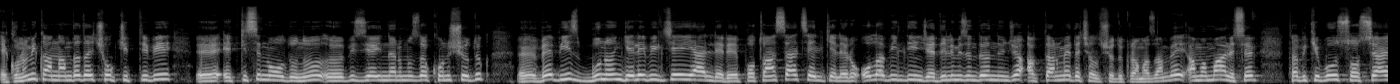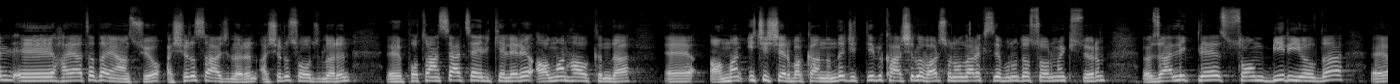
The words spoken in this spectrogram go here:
ekonomik anlamda da çok ciddi bir e, etkisinin olduğunu biz yayınlarımızda konuşuyorduk. Ve biz bunun gelebileceği yerleri, potansiyel tehlikeleri olabildiğince dilimizin döndüğünce aktarmaya da çalışıyorduk Ramazan Bey. Ama maalesef tabii ki bu sosyal e, hayata da yansıyor. Aşırı sağcıların, aşırı solcuların e, potansiyel tehlikeleri Alman halkında, e, Alman İçişleri Bakanlığı'nda ciddi bir karşılığı var. Son olarak size bunu da sormak istiyorum. Özellikle son bir yılda e,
